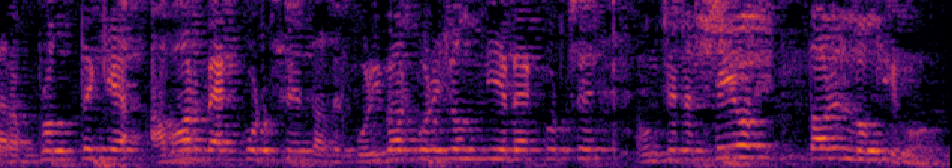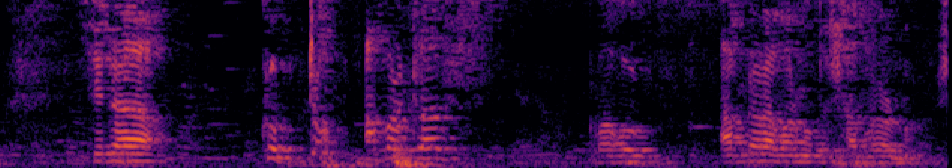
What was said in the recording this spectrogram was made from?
তারা প্রত্যেকে আবার ব্যাক করছে, তাদের পরিবার পরিজন নিয়ে ব্যাক করছে, এবং যেটা সেই স্তরের লোকই হোক, সেটা খুব টপ আপার ক্লাস বা হোক, আপনার আমার মতো সাধারণ মানুষ।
